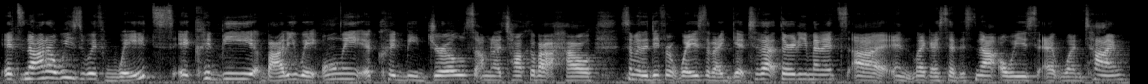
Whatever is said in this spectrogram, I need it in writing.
It's not always with weights, it could be body weight only, it could be drills. I'm going to talk about how some of the different ways that I get to that 30 minutes. Uh, and like I said, it's not always at one time.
